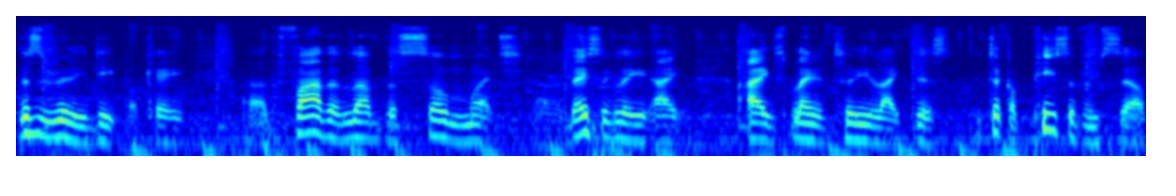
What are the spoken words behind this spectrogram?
this is really deep, okay? Uh, the Father loved us so much. Uh, basically, I, I explained it to you like this He took a piece of Himself,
